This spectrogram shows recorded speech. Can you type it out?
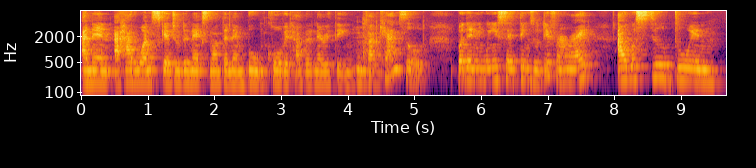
And then I had one scheduled the next month and then boom, COVID happened and everything Mm-hmm. got canceled. But then when you said things were different, right? I was still doing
